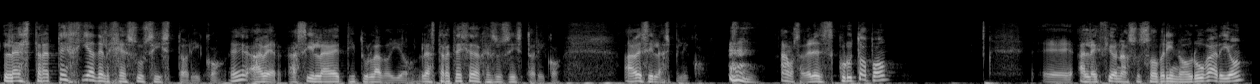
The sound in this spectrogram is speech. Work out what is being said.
La estrategia del Jesús histórico. ¿eh? A ver, así la he titulado yo. La estrategia del Jesús histórico. A ver si la explico. Vamos a ver, es Crutopo, eh, alecciona a su sobrino Urugario,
